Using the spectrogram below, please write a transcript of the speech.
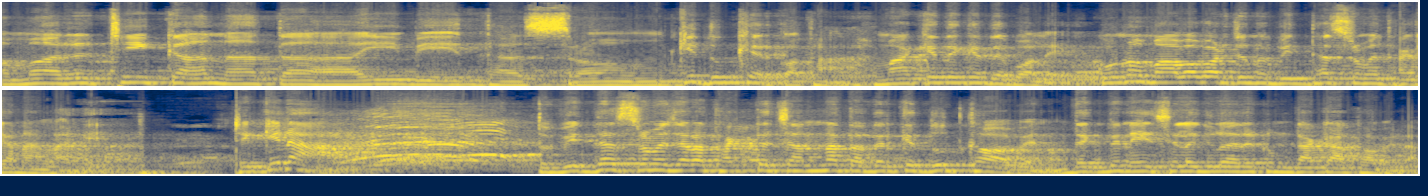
আমার ঠিকানা তাই বৃদ্ধাশ্রম। কি দুঃখের কথা, মাকে দেখে বলে, কোনো মা বাবার জন্য বৃদ্ধাশ্রমে থাকা না লাগে। ঠিক কি না তো বৃদ্ধাশ্রমে যারা থাকতে চান না, তাদেরকে দুধ খাওয়াবেন। দেখবেন এই ছেলেগুলো এরকম ডাকাত হবে না।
